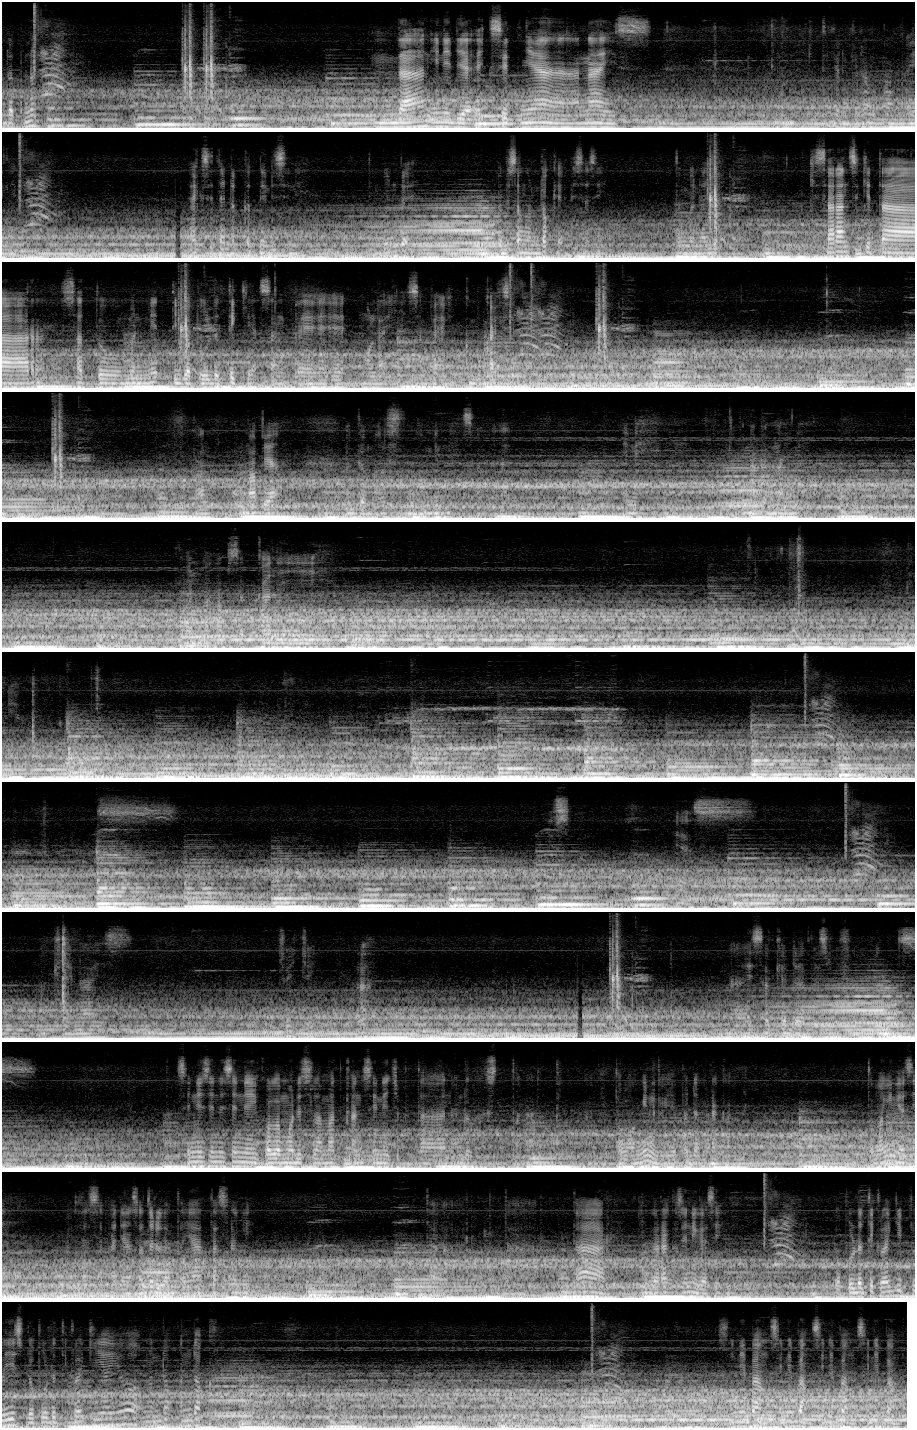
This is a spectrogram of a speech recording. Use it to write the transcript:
sudah penuh. Dan ini dia exitnya, nice. Kita kira-kira mau ngapain ya? Exitnya deket nih di sini. Tungguin deh. Gak bisa ngendok ya? Bisa sih. Tungguin aja. Kisaran sekitar 1 menit 30 detik ya sampai mulai sampai kebuka exitnya. Sini sini sini kalau mau diselamatkan sini cepetan. Aduh, setengah detik. Tolongin gak ya pada mereka? Tolongin gak sih? Ada yang satu di lantai atas lagi. Bentar, bentar, bentar. Saudara ke sini gak sih? 20 detik lagi please 20 detik lagi ayo ngendok ngendok sini bang sini bang sini bang sini bang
